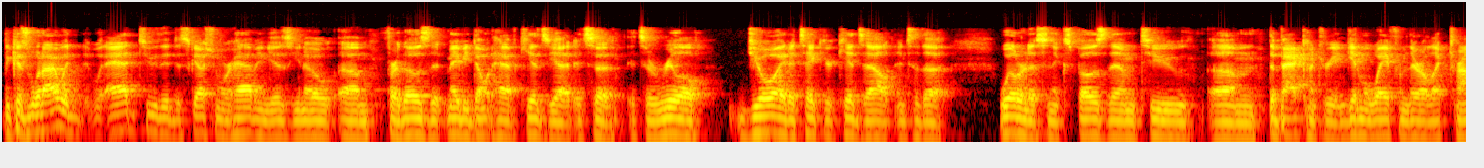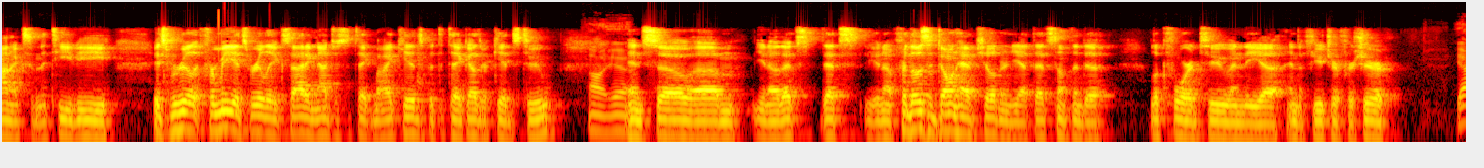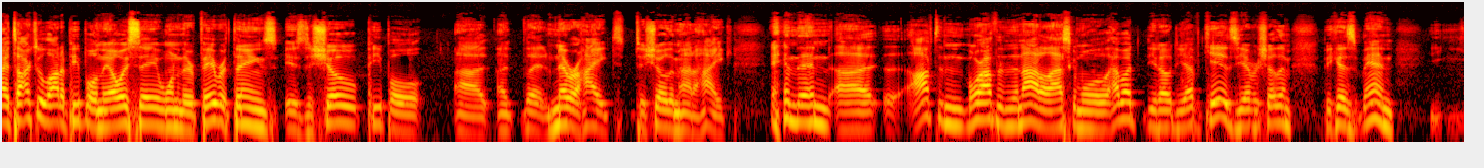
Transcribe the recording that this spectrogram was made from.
Because what I would, would add to the discussion we're having is, you know, um, for those that maybe don't have kids yet, it's a it's a real joy to take your kids out into the wilderness and expose them to um, the backcountry and get them away from their electronics and the TV. It's really for me, it's really exciting not just to take my kids, but to take other kids too. Oh, yeah. And so, um, you know, that's that's you know, for those that don't have children yet, that's something to look forward to in the uh, in the future for sure. Yeah, I talk to a lot of people, and they always say one of their favorite things is to show people uh, uh, that have never hiked to show them how to hike. And then uh, often, more often than not, I'll ask them, "Well, how about you know, do you have kids? Do you ever show them?" Because man,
